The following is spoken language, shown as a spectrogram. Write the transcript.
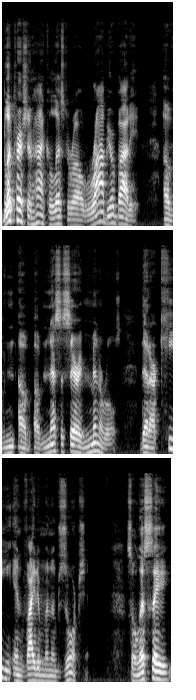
Blood pressure and high cholesterol rob your body of, of, of necessary minerals that are key in vitamin absorption. So let's say,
